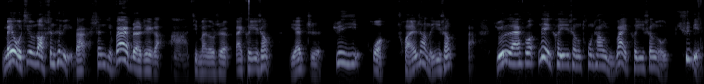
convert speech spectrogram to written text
没有进入到身体里边，身体外边的这个啊，基本上都是外科医生，也指军医或船上的医生啊。举例来说，内科医生通常与外科医生有区别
